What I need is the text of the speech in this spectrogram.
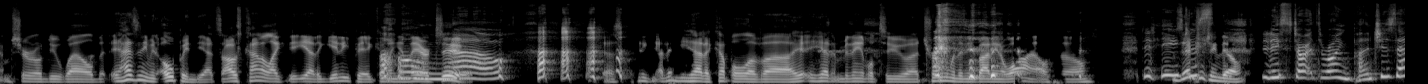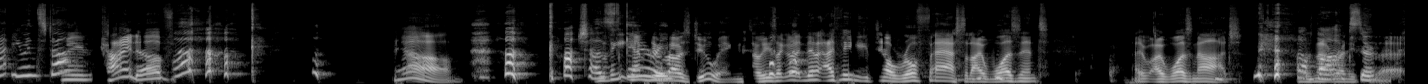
I'm sure it'll do well. But it hasn't even opened yet, so I was kind of like the yeah the guinea pig coming in there Oh, too. No. Just, I think I think he had a couple of uh he, he hadn't been able to uh, train with anybody in a while. So did he it's interesting though. did he start throwing punches at you and stuff? I mean, kind of. Yeah, Gosh, I think he kind of knew what I was doing. So he's like, uh, then I think he can tell real fast that I wasn't. I, I was not. I was not ready for that.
